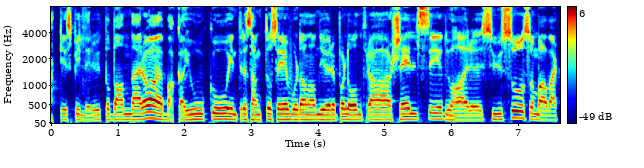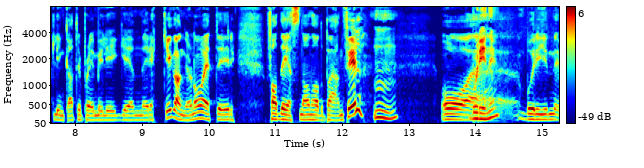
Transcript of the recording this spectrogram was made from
artige spillere ute på banen der òg. Bakayoko, interessant å se hvordan han gjør det på lån fra Chelsea. Du har eh, Suso, som har vært linka til Premier League en rekke ganger nå, etter fadesen han hadde på Anfield. Mm. Og, Borini? Eh, Borini.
